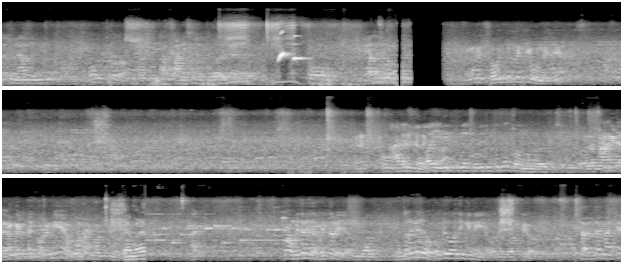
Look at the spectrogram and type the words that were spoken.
বলুন পবিত্র দাস আর পানি ছিল এখানে ছবি তুললে কি বলেছে ছবি আর তুলে চলে সবাই এদিক থেকে ছবি তুলতে চন্দন রয়েছে। যাও, ভেতরে যাও ভেতরে যাও। ওদের ওদিকে নিয়ে যাও ওদের ভর্তি হবে। সার্জন আছে?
